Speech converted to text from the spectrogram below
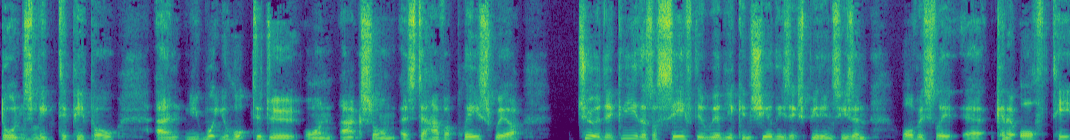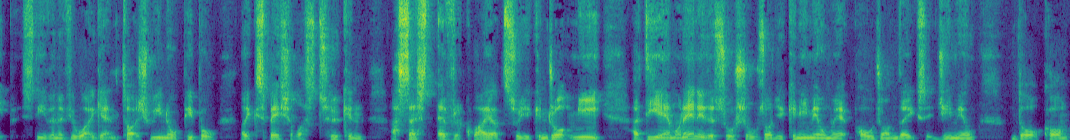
don't mm-hmm. speak to people and you, what you hope to do on ACSOM is to have a place where to a degree there's a safety where you can share these experiences and obviously uh, kind of off tape stephen if you want to get in touch. We know people like specialists who can assist if required. So you can drop me a dm on any of the socials or you can email me at pauljohndykes at gmail.com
